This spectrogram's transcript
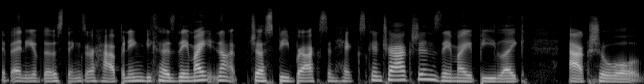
if any of those things are happening because they might not just be Braxton Hicks contractions, they might be like actual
